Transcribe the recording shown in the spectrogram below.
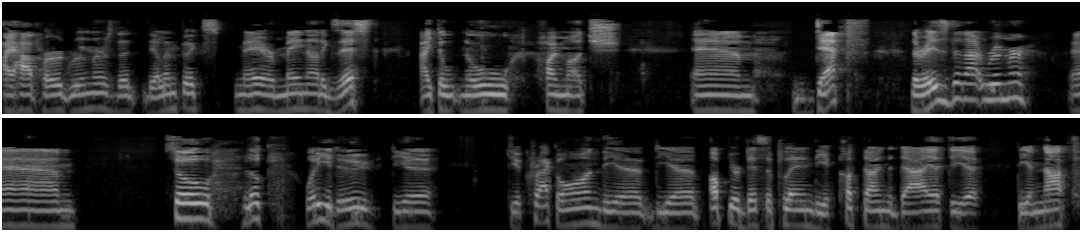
I have heard rumors that the Olympics may or may not exist. I don't know how much um, depth there is to that rumor. Um, so look, what do you do? Do you do you crack on? Do you do you up your discipline? Do you cut down the diet? Do you do you not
